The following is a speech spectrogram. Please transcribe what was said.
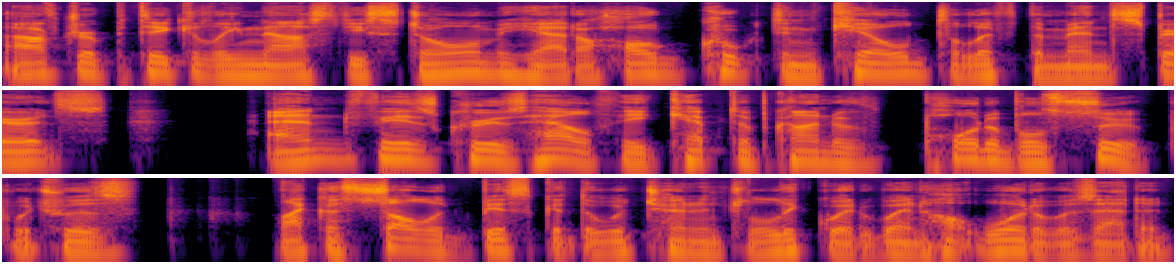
After a particularly nasty storm, he had a hog cooked and killed to lift the men's spirits. And for his crew's health, he kept a kind of portable soup, which was like a solid biscuit that would turn into liquid when hot water was added.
